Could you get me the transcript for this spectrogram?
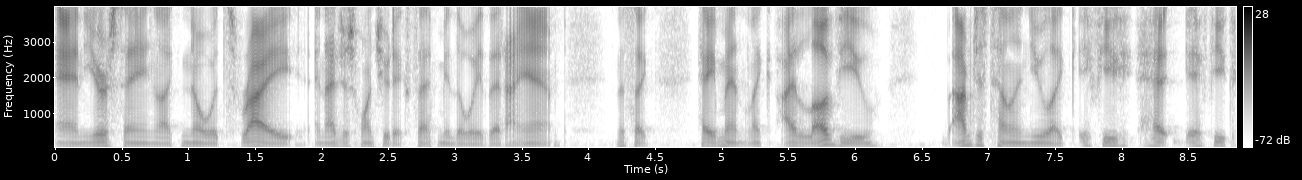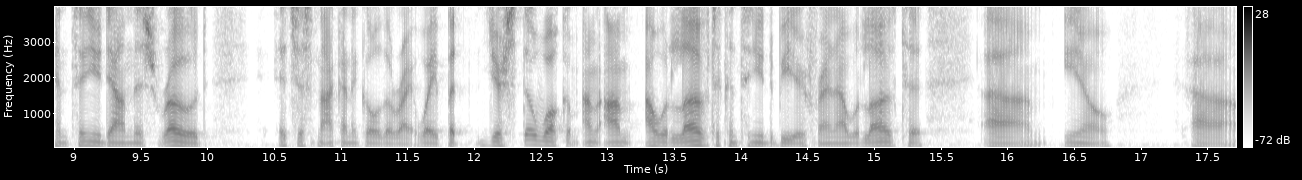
and you're saying like no, it's right, and I just want you to accept me the way that I am. And it's like, hey man, like I love you. I'm just telling you, like if you he- if you continue down this road, it's just not going to go the right way. But you're still welcome. I'm, I'm I would love to continue to be your friend. I would love to, um, you know, uh,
